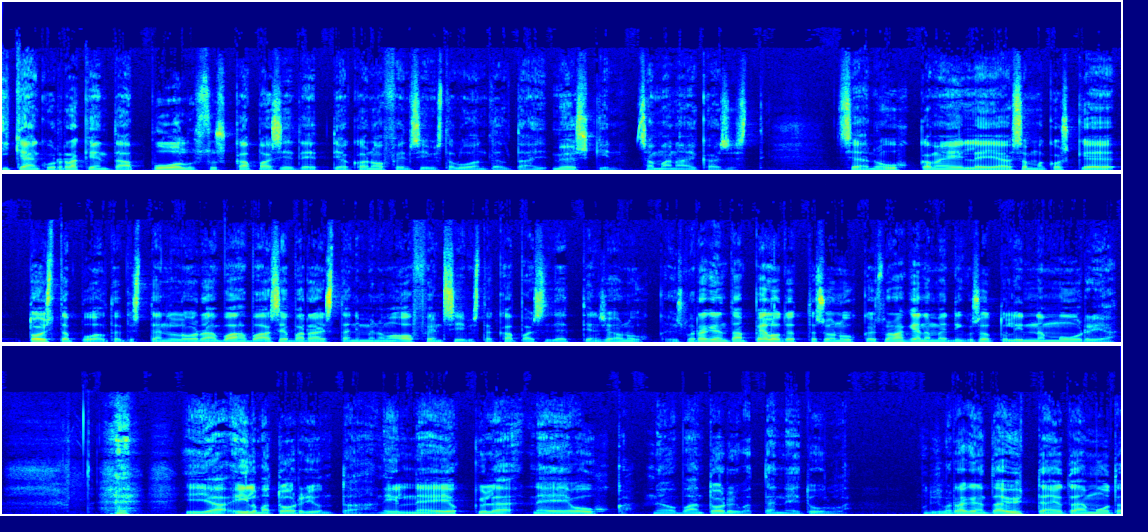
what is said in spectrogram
ikään kuin rakentaa puolustuskapasiteettia, joka on offensiivista luonteeltaan myöskin samanaikaisesti sehän on uhka meille ja sama koskee toista puolta, että jos tänne luodaan vahvaa asevaraista nimenomaan offensiivista kapasiteettia, niin se on uhka. Jos me rakennetaan pelotetta, se on uhka. Jos me rakennamme, niin kuin sanottu, linnan muuria ja ilmatorjuntaa, niin ne ei ole kyllä, ne ei ole uhka. Ne on vain torjuvat, tänne ei tulla. Mutta jos me rakennetaan yhtään jotain muuta,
